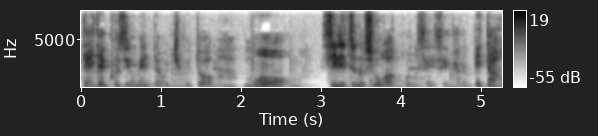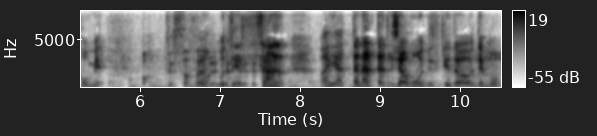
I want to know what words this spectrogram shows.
大体個人面談を聞くともう私立の小学校の先生からベタ褒め。あ絶賛されて。もう絶賛。あやったなって私は思うんですけどでも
